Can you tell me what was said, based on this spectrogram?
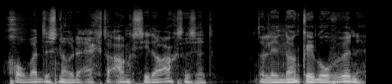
goh, wat is nou de echte angst die daarachter zit? Want alleen dan kun je hem overwinnen.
